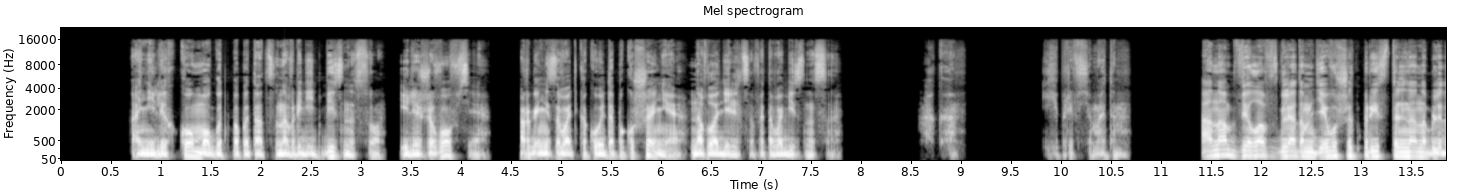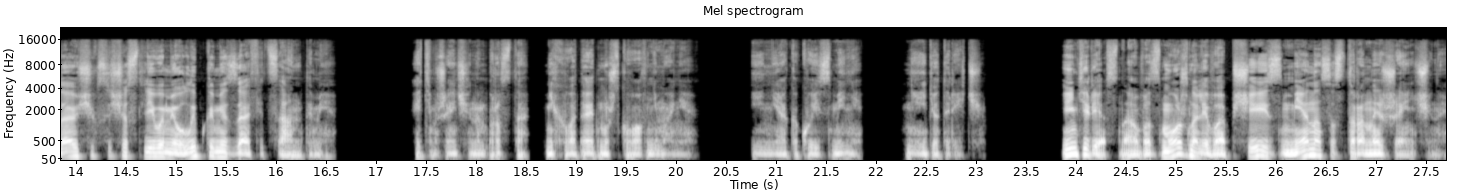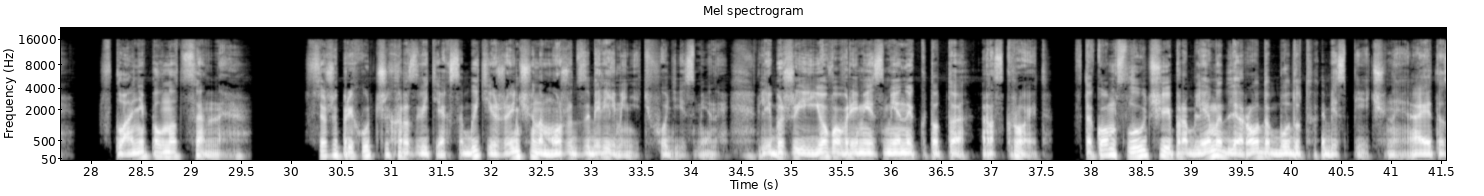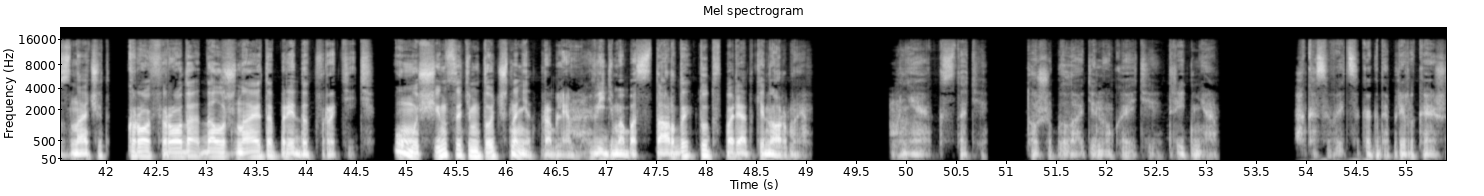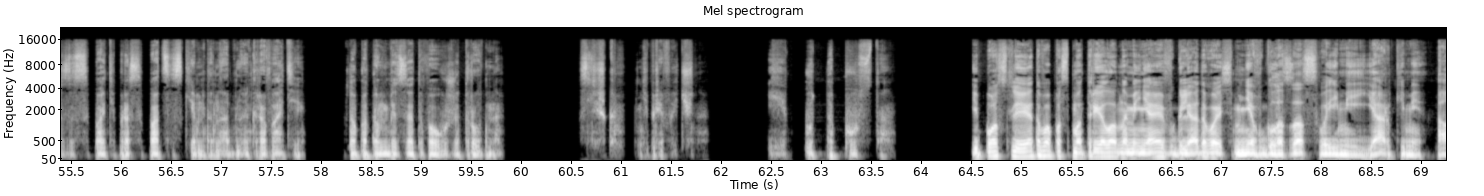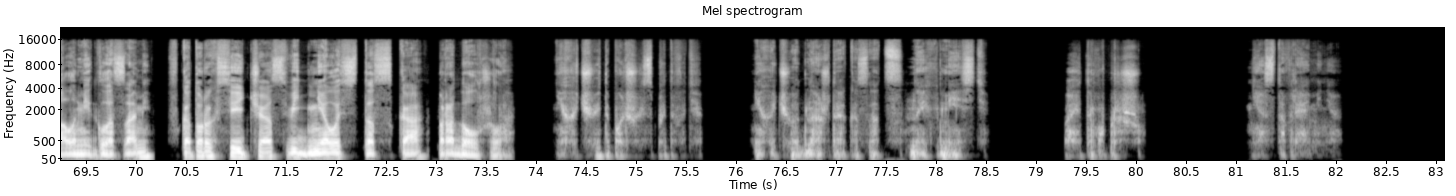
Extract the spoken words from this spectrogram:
Они легко могут попытаться навредить бизнесу или же вовсе организовать какое-то покушение на владельцев этого бизнеса. Ага. И при всем этом... Она обвела взглядом девушек, пристально наблюдающих со счастливыми улыбками за официантами. Этим женщинам просто не хватает мужского внимания и ни о какой измене не идет речи. Интересно, а возможно ли вообще измена со стороны женщины? В плане полноценная. Все же при худших развитиях событий женщина может забеременеть в ходе измены, либо же ее во время измены кто-то раскроет. В таком случае проблемы для рода будут обеспечены, а это значит, кровь рода должна это предотвратить. У мужчин с этим точно нет проблем. Видимо, бастарды тут в порядке нормы. Мне, кстати, тоже было одиноко эти три дня. Оказывается, когда привыкаешь засыпать и просыпаться с кем-то на одной кровати, то потом без этого уже трудно. Слишком непривычно. И будто пусто. И после этого посмотрела на меня и, вглядываясь мне в глаза своими яркими, алыми глазами, в которых сейчас виднелась тоска, продолжила. Не хочу это больше испытывать. Не хочу однажды оказаться на их месте. Поэтому прошу, не оставляй меня.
